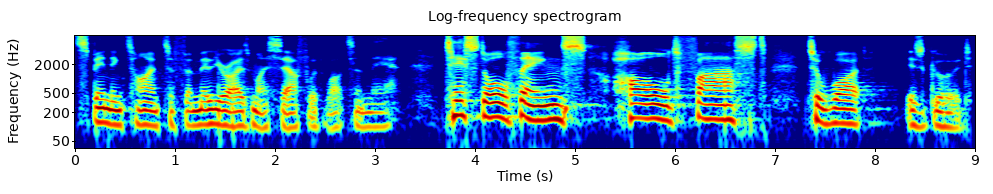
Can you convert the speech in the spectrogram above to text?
spending time to familiarize myself with what's in there. Test all things, hold fast to what is good.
